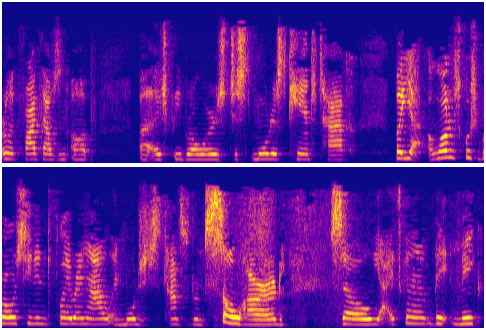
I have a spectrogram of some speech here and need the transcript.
or like 5,000 up uh, HP brawlers, just Mortis can't attack. But yeah, a lot of squishy brawlers seen into play right now, and Mortis just cancels them so hard. So yeah, it's gonna be, make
